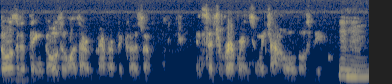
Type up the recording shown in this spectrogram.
those are the things, those are the ones I remember because of, in such reverence in which I hold those people. hmm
